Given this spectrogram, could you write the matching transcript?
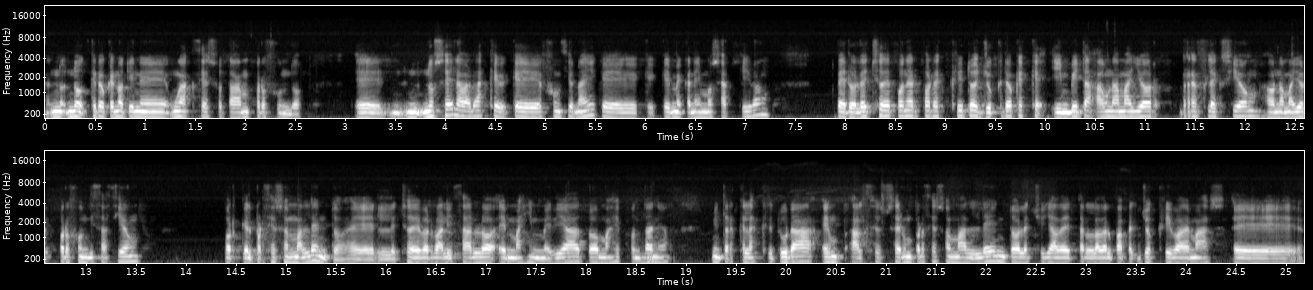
no, creo que no tiene un acceso tan profundo. Eh, no sé, la verdad es que, funciona ahí, qué que, mecanismos se activan, pero el hecho de poner por escrito yo creo que es que invita a una mayor reflexión, a una mayor profundización, porque el proceso es más lento. El hecho de verbalizarlo es más inmediato, más espontáneo mientras que la escritura, al ser un proceso más lento, el hecho ya de trasladar el papel, yo escribo además eh,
